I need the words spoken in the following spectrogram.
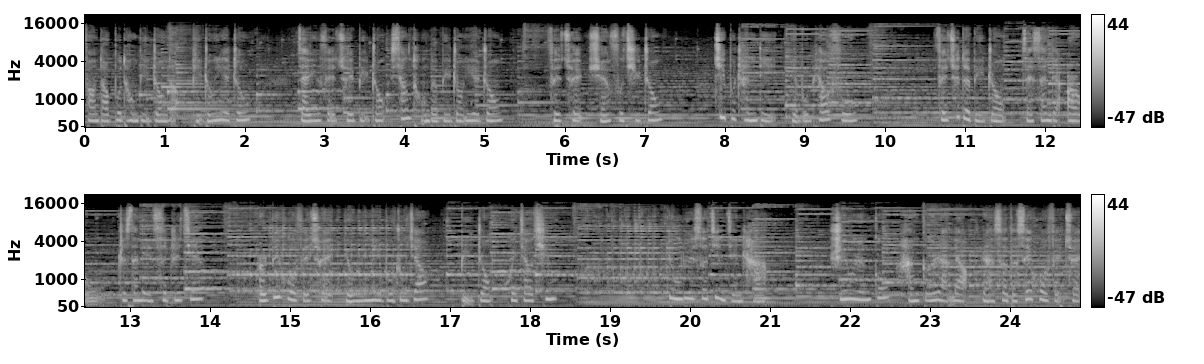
放到不同比重的比重液中，在与翡翠比重相同的比重液中，翡翠悬浮其中。既不沉底也不漂浮，翡翠的比重在三点二五至三点四之间，而避货翡翠由于内部注胶，比重会较轻。用绿色镜检查，使用人工含铬染料染色的 C 货翡翠，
